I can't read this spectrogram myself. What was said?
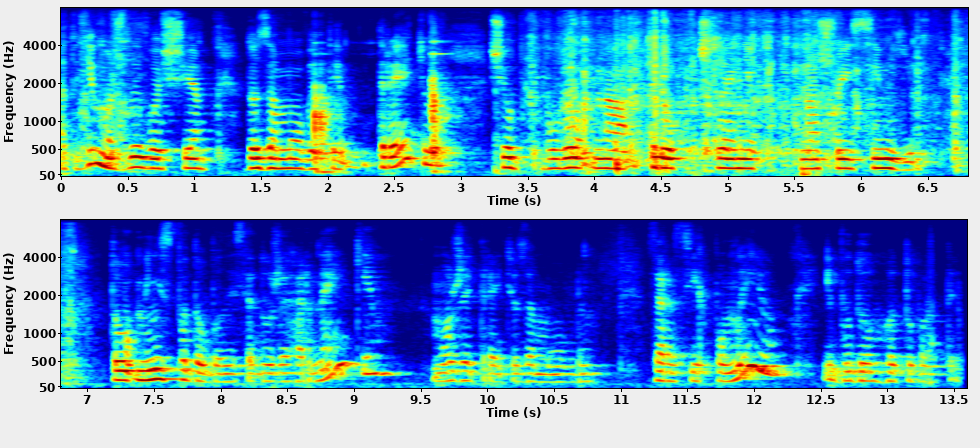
а тоді, можливо, ще дозамовити третю, щоб було на трьох членів нашої сім'ї. То мені сподобалися дуже гарненькі. Може, й третю замовлю. Зараз їх помию і буду готувати.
